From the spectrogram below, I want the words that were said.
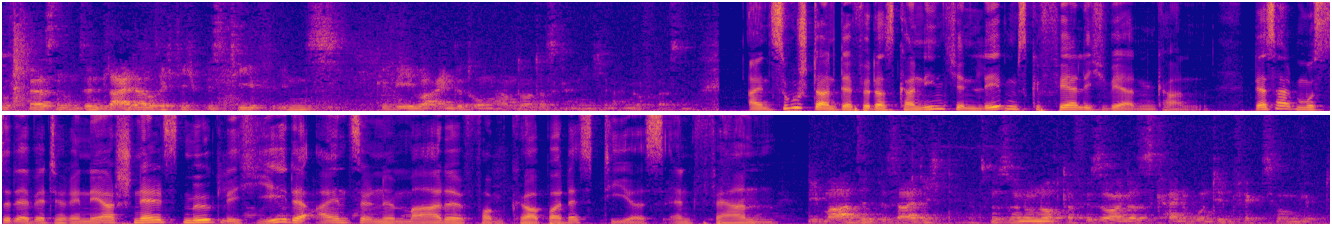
zu fressen und sind leider richtig bis tief ins Gewebe eingedrungen, haben dort das Kaninchen angefressen. Ein Zustand, der für das Kaninchen lebensgefährlich werden kann. Deshalb musste der Veterinär schnellstmöglich jede einzelne Made vom Körper des Tiers entfernen. Die Maden sind beseitigt, jetzt müssen wir nur noch dafür sorgen, dass es keine Wundinfektion gibt.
